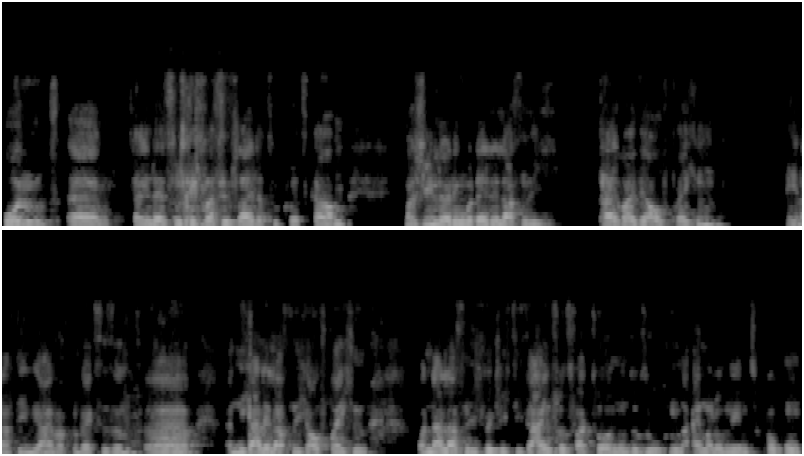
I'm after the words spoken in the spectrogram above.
Und äh, den letzten Schritt, was jetzt leider zu kurz kam, Machine Learning Modelle lassen sich teilweise aufbrechen, je nachdem wie einfach komplexe sind. Äh, nicht alle lassen sich aufbrechen. Und dann lassen sich wirklich diese Einflussfaktoren untersuchen, einmal um eben zu gucken,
